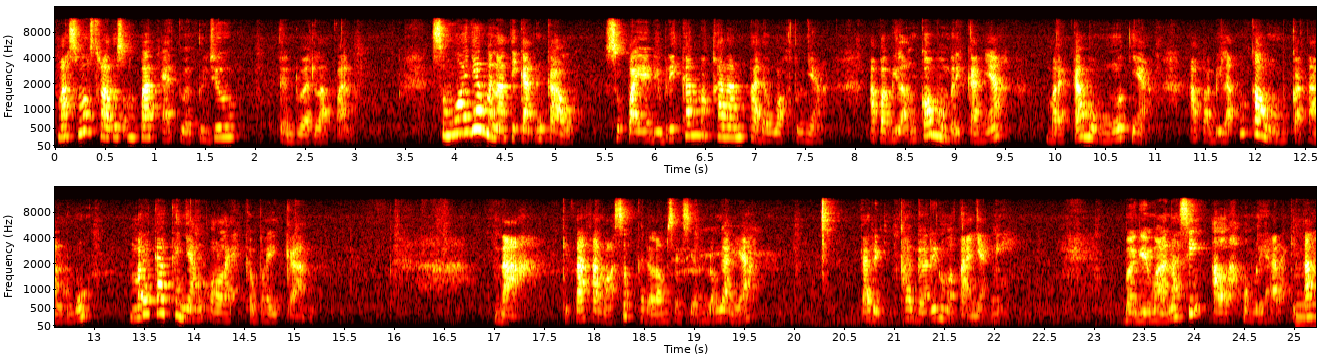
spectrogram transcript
Mazmur 104 ayat 27 dan 28. Semuanya menantikan engkau, supaya diberikan makanan pada waktunya. Apabila engkau memberikannya, mereka memungutnya. Apabila engkau membuka tanganmu, mereka kenyang oleh kebaikan. Nah, kita akan masuk ke dalam sesi renungan ya. Kak Garin mau tanya nih, bagaimana sih Allah memelihara kita?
